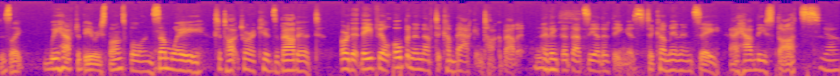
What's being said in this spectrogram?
it's like we have to be responsible in some way to talk to our kids about it, or that they feel open enough to come back and talk about it. I think that that's the other thing is to come in and say, "I have these thoughts." Yeah.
